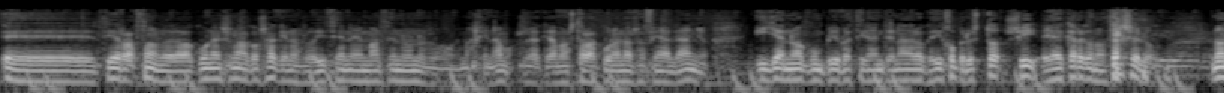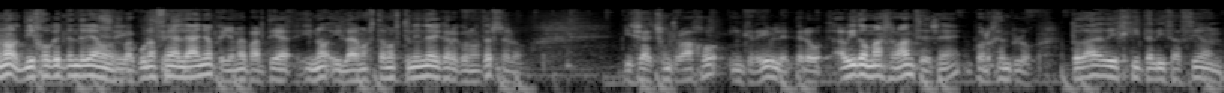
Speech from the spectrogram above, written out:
Eh, tiene razón, lo de la vacuna es una cosa que nos lo dicen en marzo y no nos lo imaginamos. O sea, que vamos a estar vacunándonos a final de año. Y ya no ha cumplido prácticamente nada de lo que dijo, pero esto sí, hay que reconocérselo. No, no, dijo que tendríamos vacuna a final de año, que yo me partía, y no, y la estamos teniendo y hay que reconocérselo. Y se ha hecho un trabajo increíble, pero ha habido más avances, ¿eh? Por ejemplo, toda la digitalización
